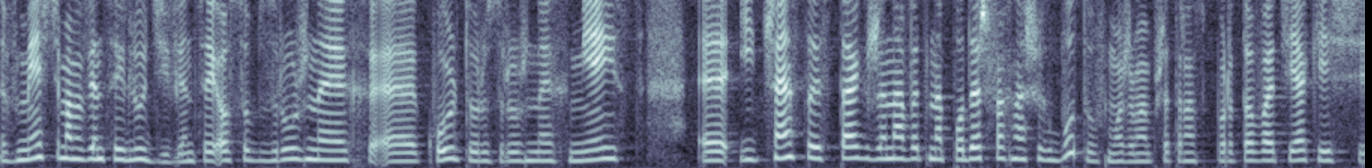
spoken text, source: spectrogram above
w mieście mamy więcej ludzi, więcej osób z różnych e, kultur, z różnych miejsc e, i często jest tak, że nawet na podeszwach naszych butów możemy przetransportować jakieś,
